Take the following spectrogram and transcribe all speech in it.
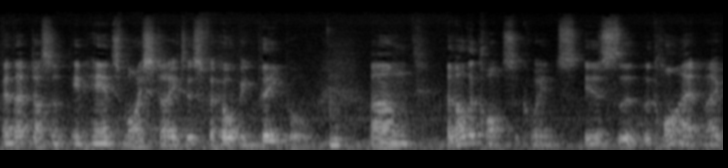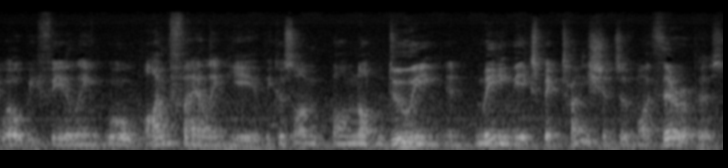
and that doesn't enhance my status for helping people. Um, another consequence is that the client may well be feeling, well, I'm failing here because I'm, I'm not doing and meeting the expectations of my therapist.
